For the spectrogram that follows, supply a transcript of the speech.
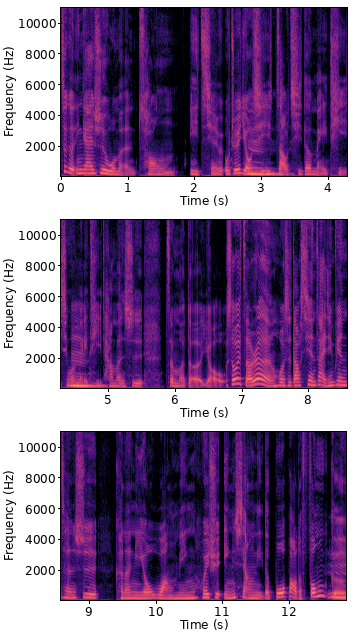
这个应该是我们从以前，我觉得尤其早期的媒体、新闻媒体，他们是这么的有社会责任，或是到现在已经变成是。可能你有网民会去影响你的播报的风格，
